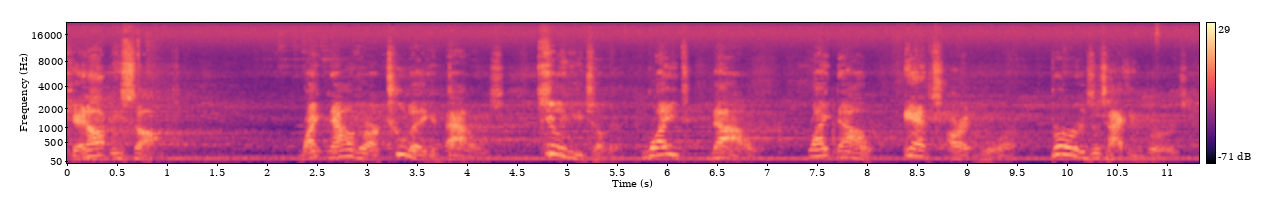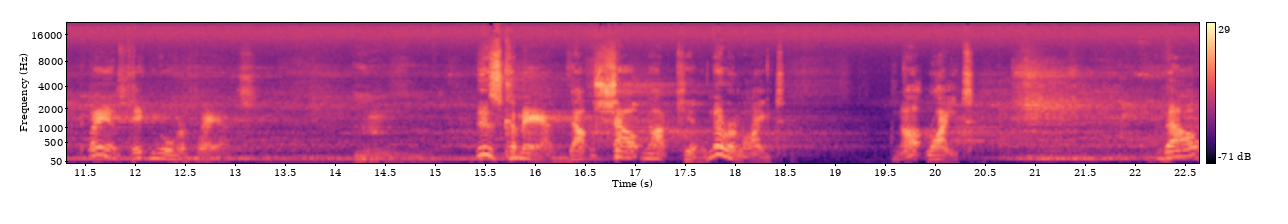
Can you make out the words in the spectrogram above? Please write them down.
Cannot be stopped. Right now there are two-legged battles, killing each other. Right now. Right now, ants are at war. Birds attacking birds. Plants taking over plants. This command, thou shalt not kill, never liked. Not right. Thou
